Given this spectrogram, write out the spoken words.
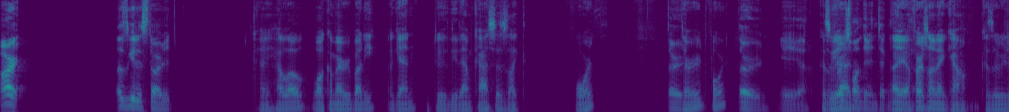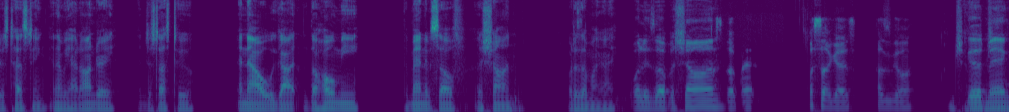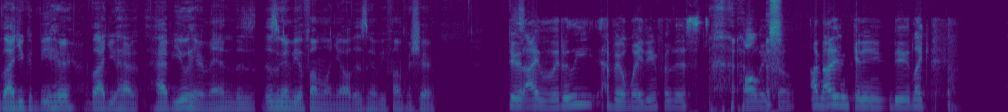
All right, let's get it started. Okay, hello, welcome everybody again to the Themcast. This is like fourth, Third, third, fourth. third, yeah, yeah. 'Cause the we first had- one didn't Oh yeah, count. first one didn't count because we were just testing, and then we had Andre, then just us two, and now we got the homie, the man himself, Ashan. What is up, my guy? What is up, Ashan? What's up, man? What's up, guys? How's it going? I'm Good man. Glad you could be here. Glad you have have you here, man. This is this is gonna be a fun one, y'all. This is gonna be fun for sure. Dude, I literally have been waiting for this all week, So I'm not even kidding, dude. Like,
